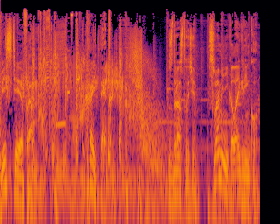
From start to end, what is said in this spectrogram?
Вести FM. Эм. Хай-тек. Здравствуйте, с вами Николай Гринько.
